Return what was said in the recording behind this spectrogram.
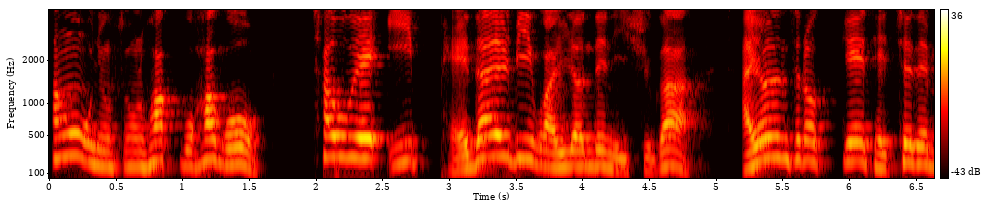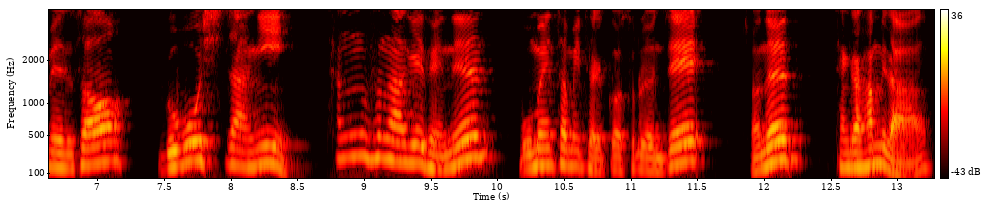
상호 운용성을 확보하고 차후에 이 배달비 관련된 이슈가 자연스럽게 대체되면서 로봇 시장이 상승하게 되는 모멘텀이 될 것으로 현재 저는 생각합니다.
